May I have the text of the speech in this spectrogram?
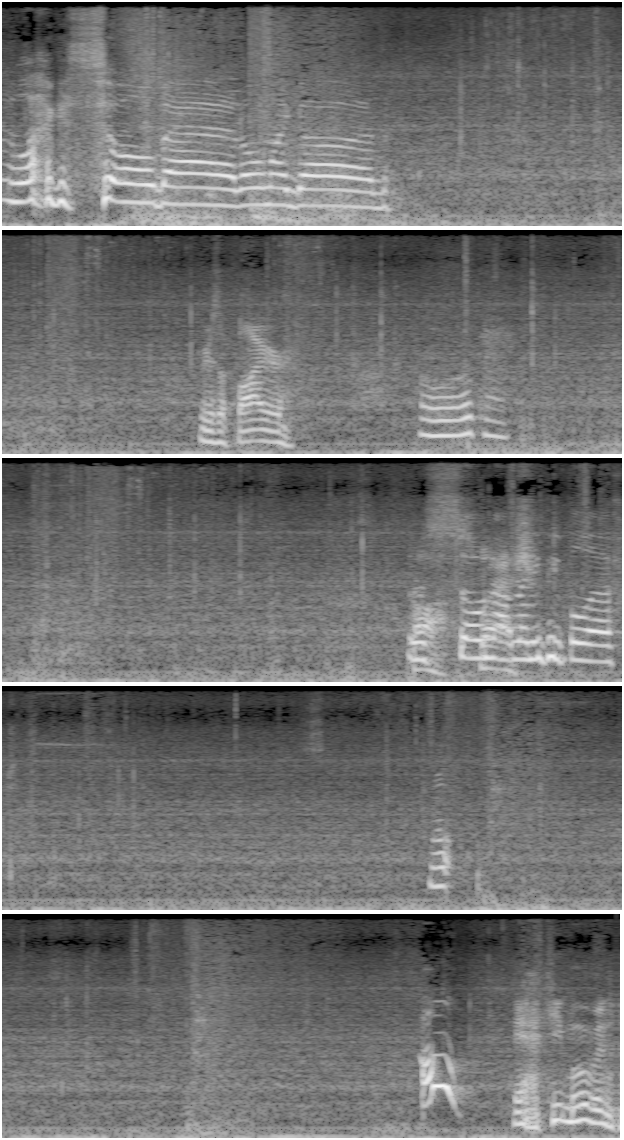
The lag is so bad. Oh my god. There's a fire. Oh, okay. There's Oh, so not many people left. Well. Oh! Yeah, keep moving.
